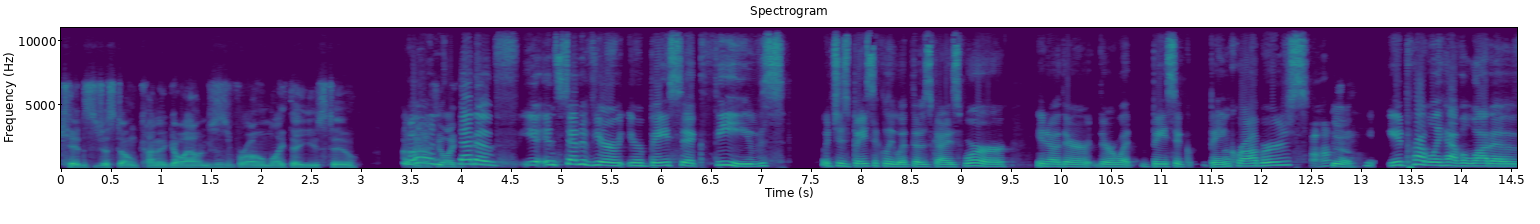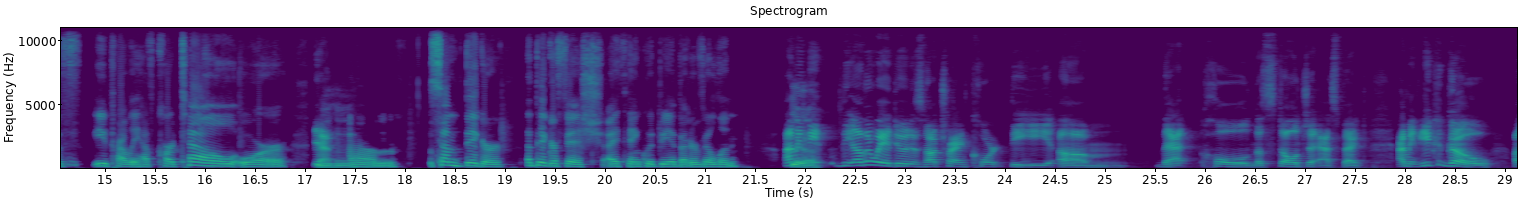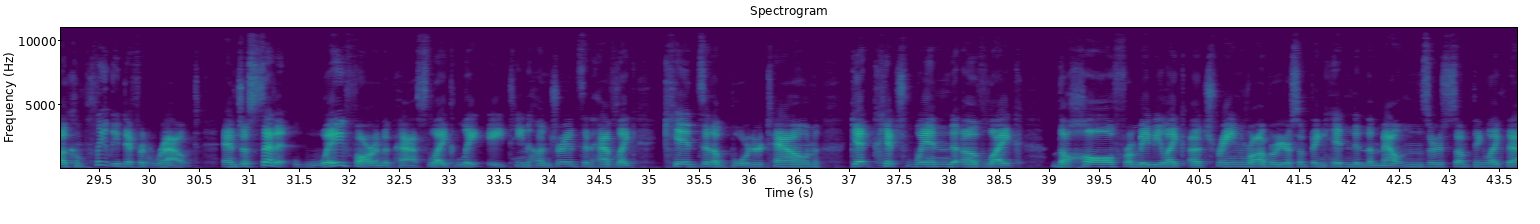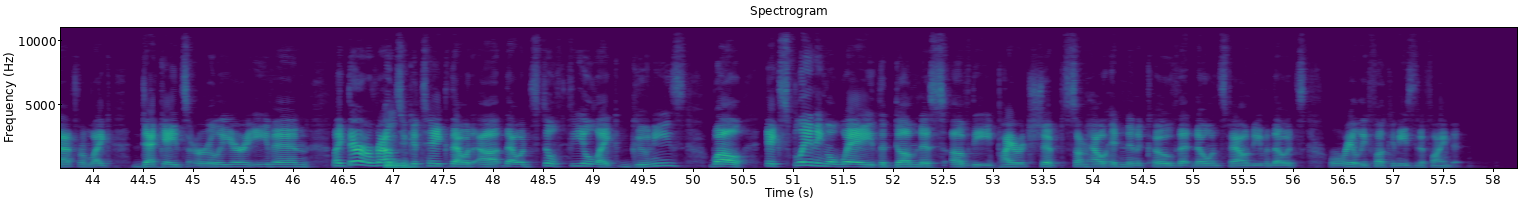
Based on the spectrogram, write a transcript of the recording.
kids just don't kind of go out and just roam like they used to Well, feel like- instead of instead of your your basic thieves, which is basically what those guys were, you know, they're they're what basic bank robbers. Uh huh. yeah You'd probably have a lot of you'd probably have cartel or Yeah. mhm. um some bigger a bigger fish. I think would be a better villain. I mean, Yeah. the, the other way to do it is not try and court the um that whole nostalgia aspect. I mean, you could go a completely different route and just set it way far in the past, like late 1800s, and have like kids in a border town get catch wind of like the haul from maybe like a train robbery or something hidden in the mountains or something like that from like decades earlier even. Like there are routes you Mm. could take that would uh, that would still feel like goonies while explaining away the dumbness of the pirate ship somehow hidden in a cove that no one's found even though it's really fucking easy to find it.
